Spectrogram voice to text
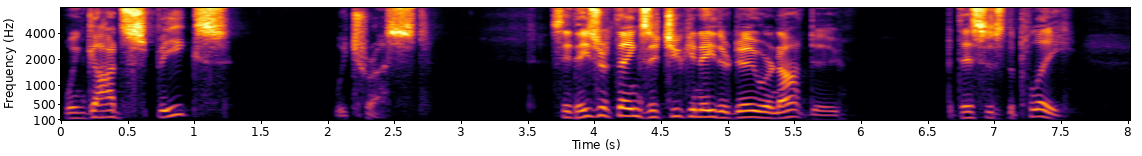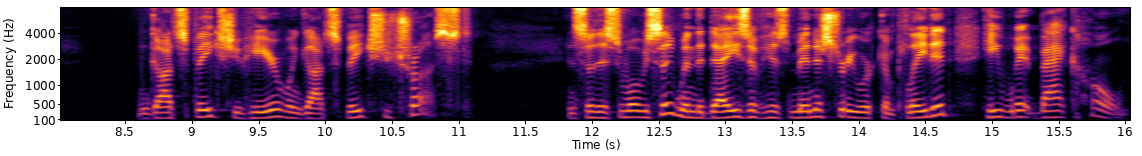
When God speaks, we trust. See, these are things that you can either do or not do, but this is the plea. When God speaks, you hear. When God speaks, you trust. And so, this is what we see. When the days of his ministry were completed, he went back home.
